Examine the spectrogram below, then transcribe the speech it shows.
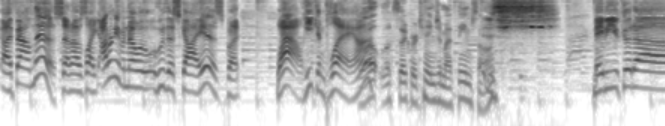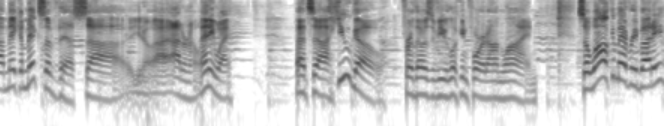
I found this and I was like, I don't even know who this guy is, but wow, he can play, huh? Well, looks like we're changing my theme song. Maybe you could uh, make a mix of this. Uh, you know, I, I don't know. Anyway, that's uh, Hugo for those of you looking for it online. So welcome everybody.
